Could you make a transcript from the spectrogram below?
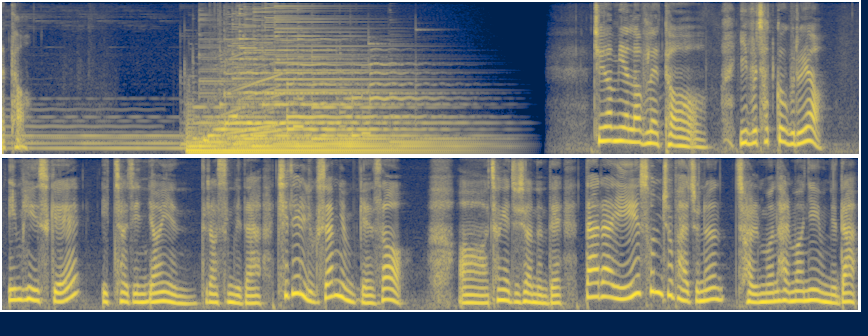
Letter. 주현미의 Letter 2부 첫 곡으로요. 임희숙의 잊혀진 여인 들었습니다. 7163님께서 어, 청해 주셨는데 딸아이 손주 봐주는 젊은 할머니입니다.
